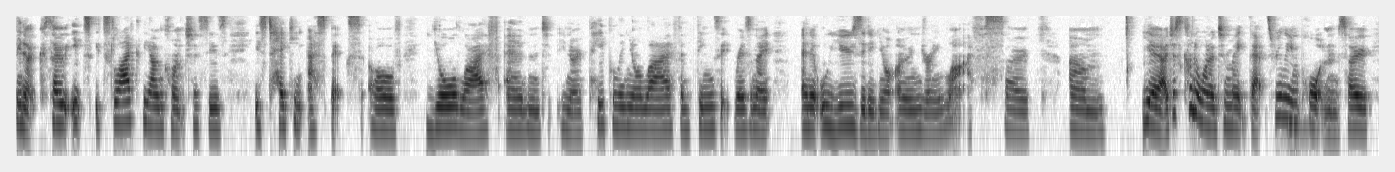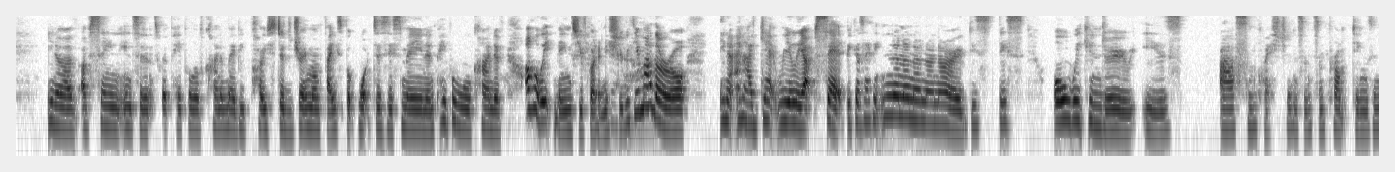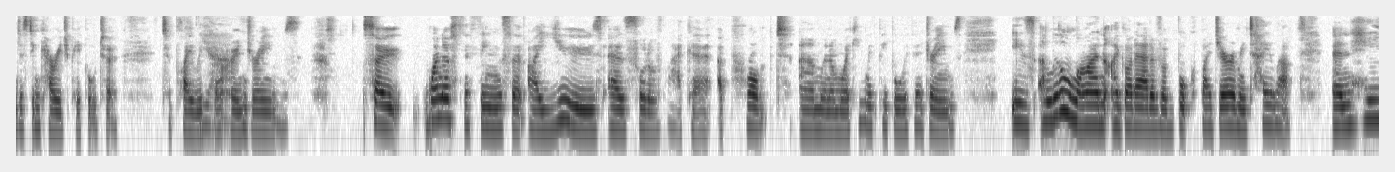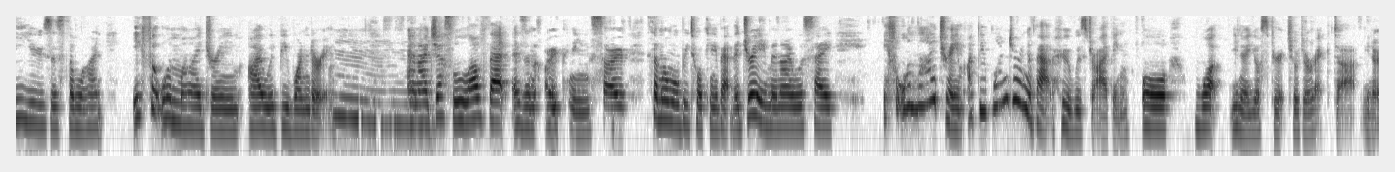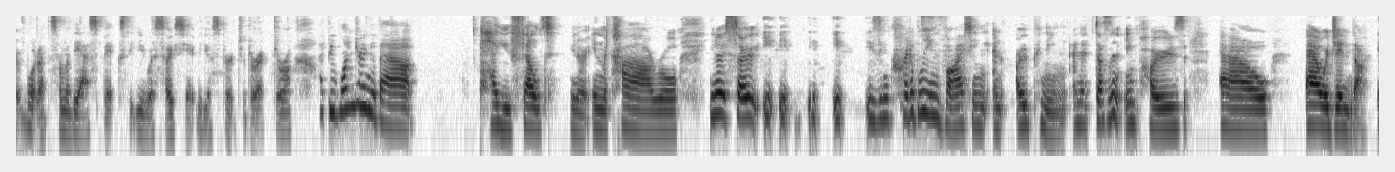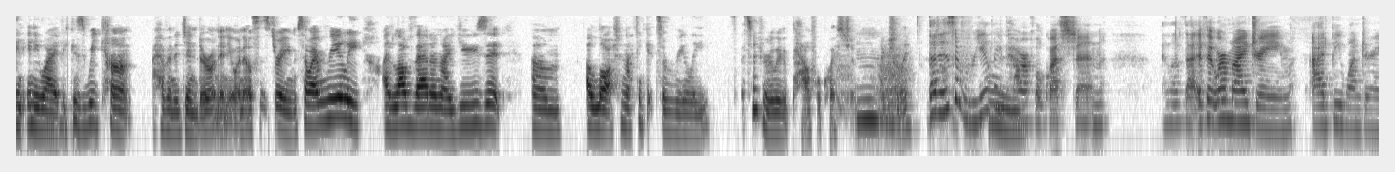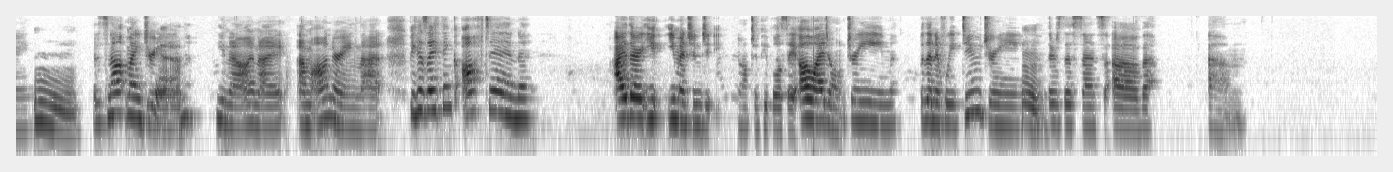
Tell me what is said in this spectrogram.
you know. So it's it's like the unconscious is is taking aspects of your life and you know people in your life and things that resonate and it will use it in your own dream life so um, yeah, I just kind of wanted to make that. It's really mm. important. So, you know, I've, I've seen incidents where people have kind of maybe posted a dream on Facebook. What does this mean? And people will kind of, oh, it means you've got an issue yeah. with your mother, or you know, and I get really upset because I think, no, no, no, no, no. This, this, all we can do is ask some questions and some promptings, and just encourage people to, to play with yeah. their own dreams so one of the things that I use as sort of like a, a prompt um, when I'm working with people with their dreams is a little line I got out of a book by Jeremy Taylor. And he uses the line, if it were my dream, I would be wondering. Mm. And I just love that as an opening. So someone will be talking about their dream, and I will say, if it were my dream, I'd be wondering about who was driving or what you know your spiritual director you know what are some of the aspects that you associate with your spiritual director or i'd be wondering about how you felt you know in the car or you know so it it, it, it is incredibly inviting and opening and it doesn't impose our our agenda in any way mm-hmm. because we can't have an agenda on anyone else's dream so i really i love that and i use it um, a lot and i think it's a really it's a really powerful question, mm, actually. That is a really mm. powerful question. I love that. If it were my dream, I'd be wondering. Mm. But it's not my dream, yeah. You know, and I I'm honoring that because I think often either you you mentioned often people will say, "Oh, I don't dream," but then if we do dream, Mm. there's this sense of, um,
